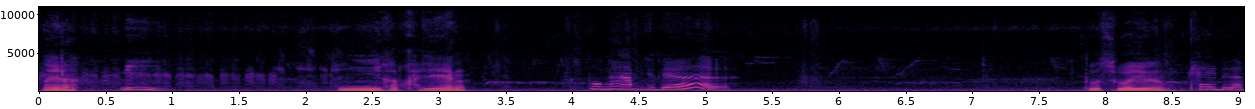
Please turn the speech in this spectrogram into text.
ไหนล่ะ นี่นี่ครับขยงตัวงามอยู่เด้อ ตัวสวยอยู่ครับใกล้เดือน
